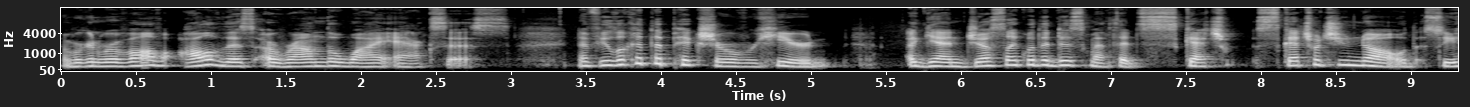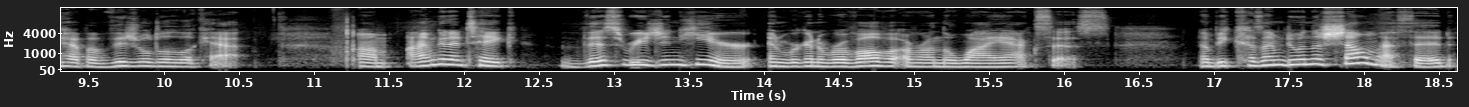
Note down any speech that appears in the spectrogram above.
and we're going to revolve all of this around the y-axis. Now if you look at the picture over here, again, just like with the disk method, sketch, sketch what you know so you have a visual to look at. Um, I'm going to take this region here and we're going to revolve it around the y-axis. Now because I'm doing the shell method,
